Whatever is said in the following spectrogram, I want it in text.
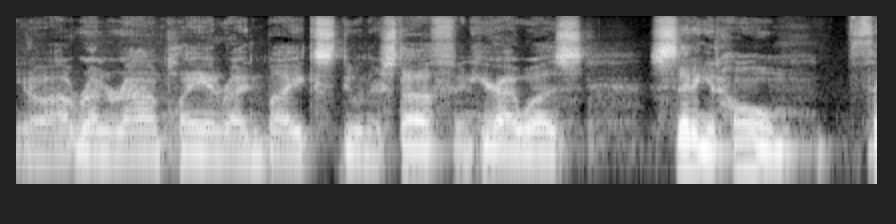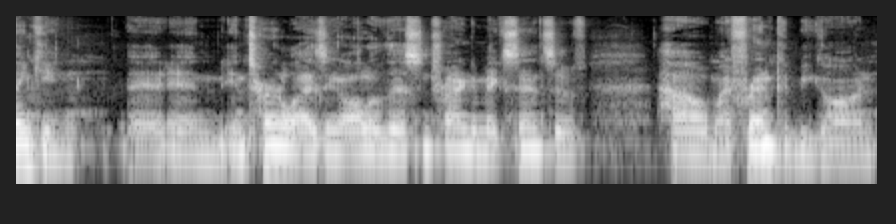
you know, out running around, playing, riding bikes, doing their stuff. And here I was sitting at home thinking and, and internalizing all of this and trying to make sense of how my friend could be gone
